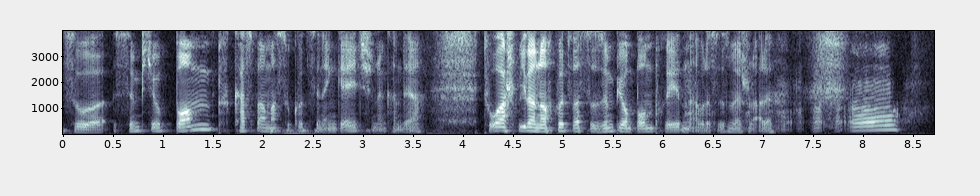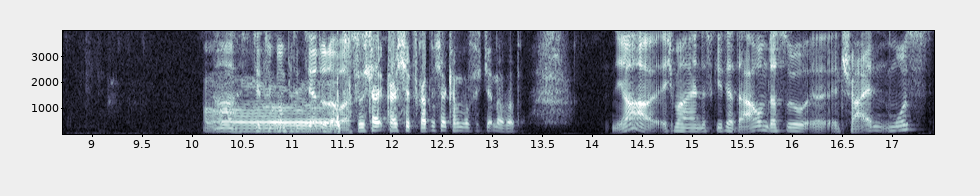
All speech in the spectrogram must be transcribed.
zur Symbio Bomb. Kaspar, machst du kurz den Engage und dann kann der Torspieler noch kurz was zu Symbio Bomb reden, aber das wissen wir ja schon alle. Ah, ist dir zu kompliziert oder was? Kann, kann ich jetzt gerade nicht erkennen, was sich geändert hat. Ja, ich meine, es geht ja darum, dass du äh, entscheiden musst,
